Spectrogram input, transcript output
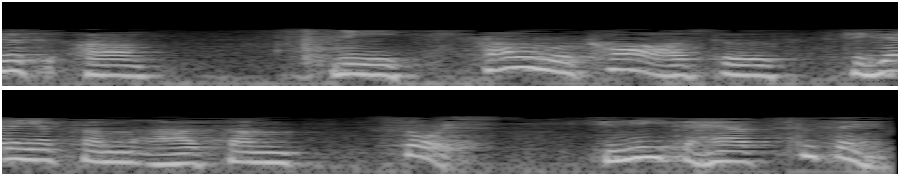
This, uh, the probable cause to, to getting it from uh, some source, you need to have two things.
